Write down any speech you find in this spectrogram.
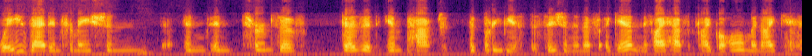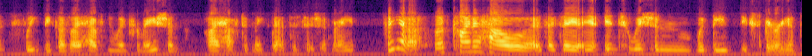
weigh that information in, in terms of does it impact the previous decision. And if again, if I have, if I go home and I can't sleep because I have new information, I have to make that decision, right? So yeah, that's kind of how, as I say, intuition would be experience.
